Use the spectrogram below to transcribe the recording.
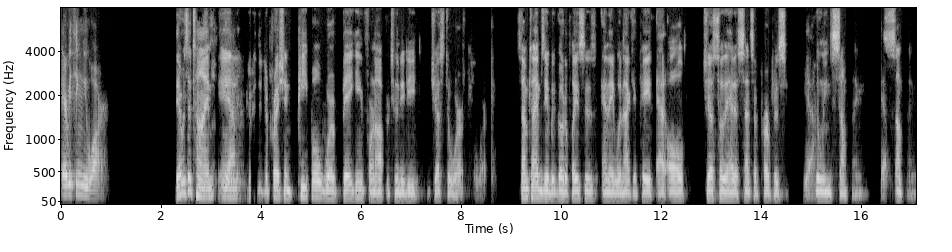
everything you are. There was a time in yeah. during the depression, people were begging for an opportunity just to work. To work. Sometimes they would go to places and they would not get paid at all, just so they had a sense of purpose. Yeah. Doing something something.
